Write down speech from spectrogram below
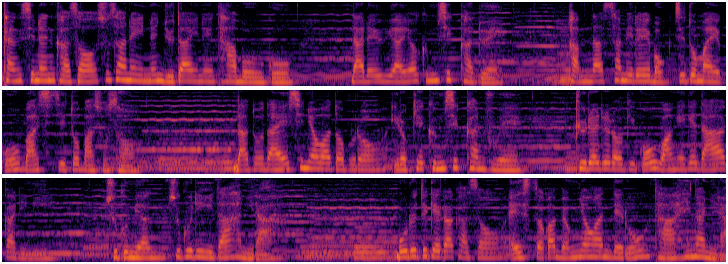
당신은 가서 수산에 있는 유다인을 다 모으고 나를 위하여 금식하되 밤낮 3일을 먹지도 말고 마시지도 마소서. 나도 나의 시녀와 더불어 이렇게 금식한 후에 규례를 어기고 왕에게 나아가리니 죽으면 죽으리이다 하니라 모르드게가 가서 에스더가 명령한 대로 다 행하니라.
